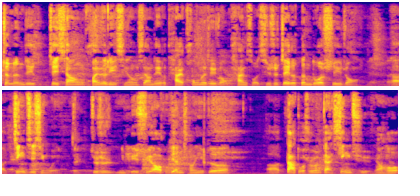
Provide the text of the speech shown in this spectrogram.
真正这这项环月旅行，像这个太空的这种探索，其实这个更多是一种啊、呃、经济行为。对，就是你必须要变成一个。啊、呃，大多数人感兴趣，然后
